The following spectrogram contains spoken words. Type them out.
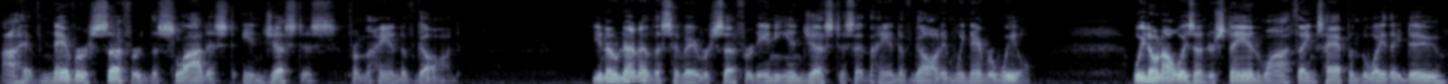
I have never suffered the slightest injustice from the hand of God. You know, none of us have ever suffered any injustice at the hand of God, and we never will. We don't always understand why things happen the way they do,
